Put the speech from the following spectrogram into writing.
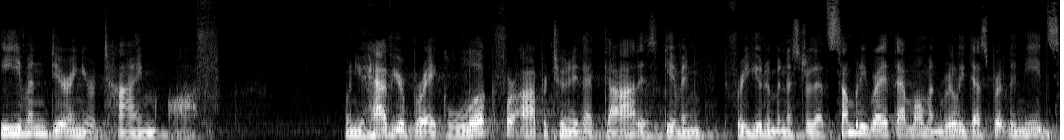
even during your time off. When you have your break, look for opportunity that God is giving for you to minister, that somebody right at that moment really desperately needs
